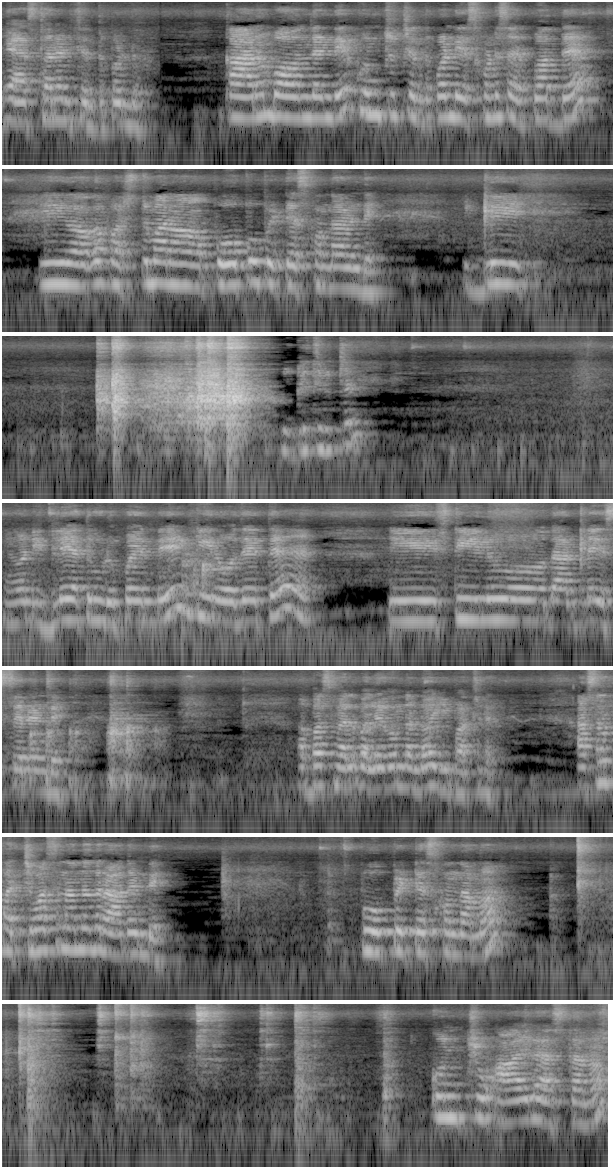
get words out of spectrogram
వేస్తానండి చింతపండు. కారం బాగుందండి. కొంచెం చింతపండు వేసుకుంటే సరిపోద్ది. ఈలోగా ఫస్ట్ మనం పోపు పెట్టేసుకుందామండి. ఇడ్లీ. ఇడ్లీ చూపించండి ఇవ్వండి ఇడ్లీ అయితే ఉడిపోయింది ఇంక ఈరోజైతే ఈ స్టీలు దాంట్లో వేస్తానండి. అబ్బా స్మెల్ భలేగా ఉందండి ఈ పచ్చడి. అసలు పచ్చివాసన అన్నది రాదండి. పోపు పెట్టేసుకుందామా? కొంచెం ఆయిల్ వేస్తాను.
